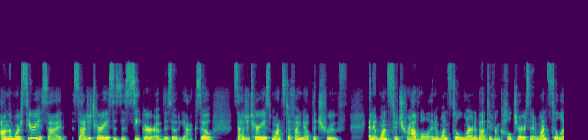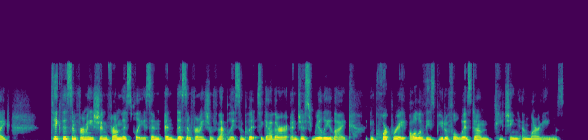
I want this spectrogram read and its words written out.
on the more serious side sagittarius is the seeker of the zodiac. So Sagittarius wants to find out the truth and it wants to travel and it wants to learn about different cultures and it wants to like take this information from this place and and this information from that place and put it together and just really like incorporate all of these beautiful wisdom teaching and learnings.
